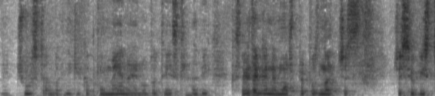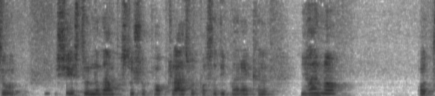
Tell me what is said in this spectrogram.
ne čustev, ampak nekega pomena eno v tej skladbi, ki seveda ga ne moreš prepoznati, če, če si v bistvu šest ur na dan poslušal pop glasbo, pa so ti pa rekli, ja, no, od,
